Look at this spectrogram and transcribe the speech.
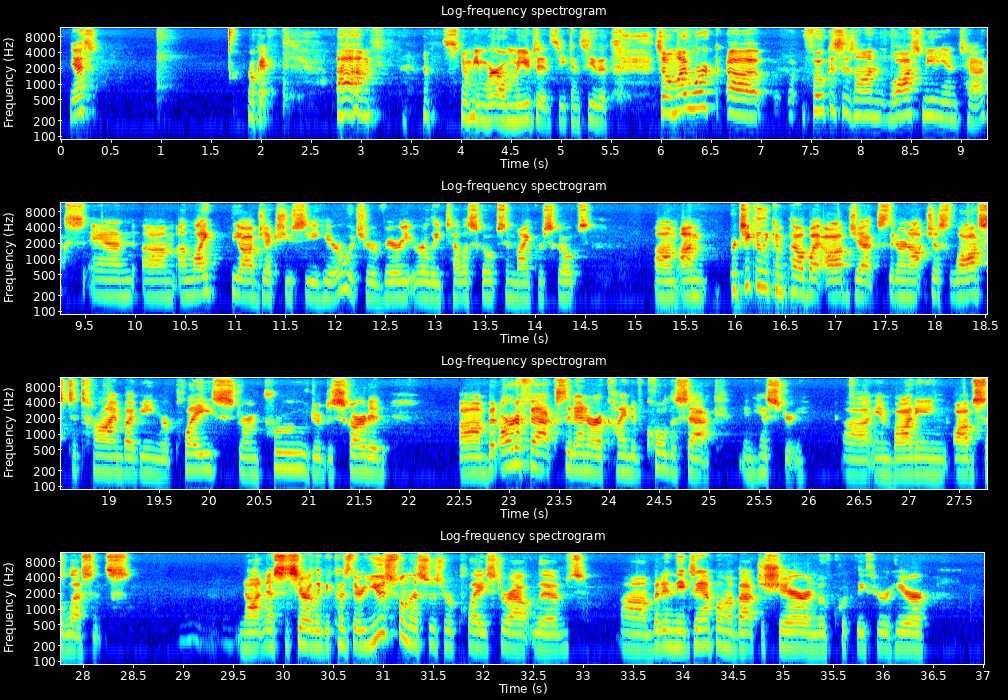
Yes? Okay. Um, assuming we're all muted so you can see this. So my work uh, focuses on lost media and texts, and um, unlike the objects you see here, which are very early telescopes and microscopes, um, I'm particularly compelled by objects that are not just lost to time by being replaced or improved or discarded, um, but artifacts that enter a kind of cul-de-sac in history, uh, embodying obsolescence. Not necessarily because their usefulness was replaced or outlived, um, but in the example I'm about to share and move quickly through here,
